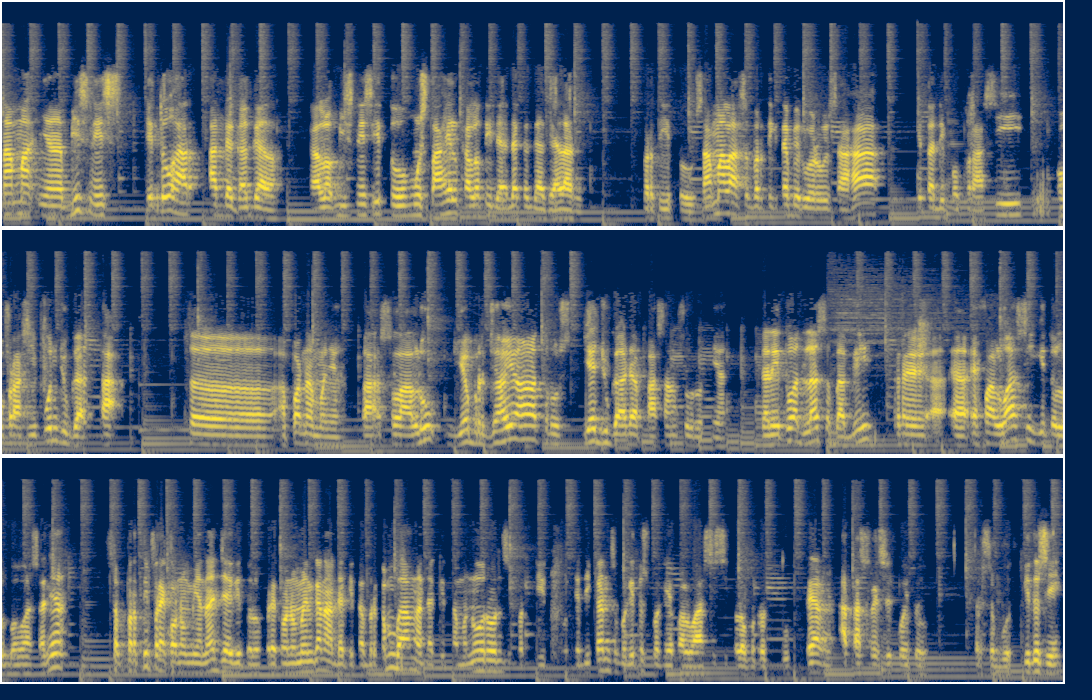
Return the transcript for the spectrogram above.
namanya bisnis itu ada gagal. Kalau bisnis itu mustahil kalau tidak ada kegagalan. Seperti itu. Sama lah seperti kita berwirausaha, kita di koperasi, koperasi pun juga tak se apa namanya tak selalu dia berjaya terus dia juga ada pasang surutnya dan itu adalah sebagai re, uh, evaluasi gitu loh bahwasanya seperti perekonomian aja gitu loh perekonomian kan ada kita berkembang ada kita menurun seperti itu jadi kan sebagai itu sebagai evaluasi sih kalau menurutku yang atas risiko itu tersebut gitu sih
